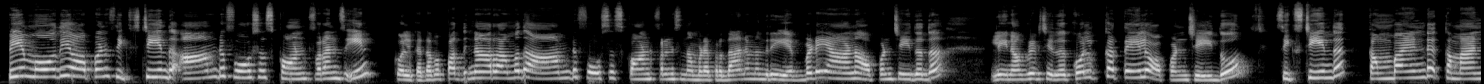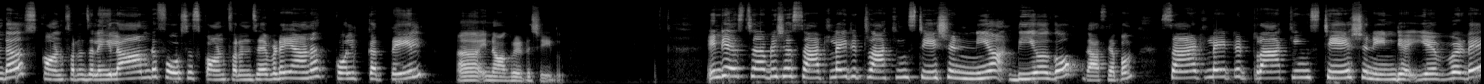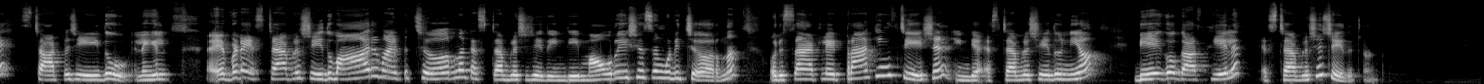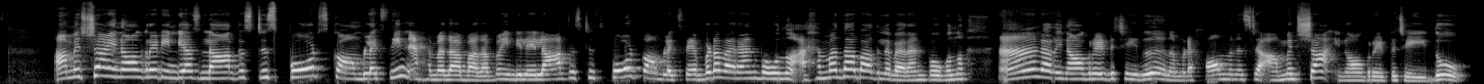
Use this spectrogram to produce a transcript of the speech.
P Modi open sixteenth armed forces conference in Kolkata. അപ്പൊ പതിനാറാമത് ആംഡ് ഫോഴ്സസ് കോൺഫറൻസ് നമ്മുടെ പ്രധാനമന്ത്രി എവിടെയാണ് ഓപ്പൺ ചെയ്തത്? ലീനോഗ്രേറ്റ് ചെയ്തത്. കൊൽക്കത്തയിൽ ഓപ്പൺ ചെയ്തു. സിക്സ്റ്റീൻത് കമ്പൈൻഡ് കമാൻഡേഴ്സ് കോൺഫറൻസ് അല്ലെങ്കിൽ ആംഡ് ഫോഴ്സസ് കോൺഫറൻസ് എവിടെയാണ്? കൊൽക്കത്തയിൽ ഇനോഗ്രേറ്റ് ചെയ്തു. India establish satellite tracking station near Diego Garcia. അപ്പം സാറ്റലൈറ്റ് ട്രാക്കിംഗ് സ്റ്റേഷൻ ഇന്ത്യ എവിടെ സ്റ്റാർട്ട് ചെയ്തു. അല്ലെങ്കിൽ എവിടെ എസ്റ്റാബ്ലിഷ് ചെയ്തു. ആരുമായിട്ട് ചേർന്നിട്ട് എസ്റ്റാബ്ലിഷ് ചെയ്തു ഇന്ത്യയും. മൗറീഷ്യസും കൂടി ചേർന്ന് ഒരു satellite tracking station India establish ചെയ്തു. ഇനിയോ ഡിയേഗോ ഗാസിയയിൽ എസ്റ്റാബ്ലിഷ് ചെയ്തിട്ടുണ്ട്. Amit Shah inaugurate India's largest sports complex in Ahmedabad. അപ്പൊ ഇന്ത്യയിലെ ലാർജസ്റ്റ് സ്പോർട്സ് കോംപ്ലക്സ് എവിടെ വരാൻ പോകുന്നു? അഹമ്മദാബാദിൽ വരാൻ പോകുന്നു. ആൻഡ് അത് ഇനോഗ്രേറ്റ് ചെയ്തത് നമ്മുടെ ഹോം മിനിസ്റ്റർ അമിത്ഷാ ഇനോഗ്രേറ്റ് ചെയ്തു.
